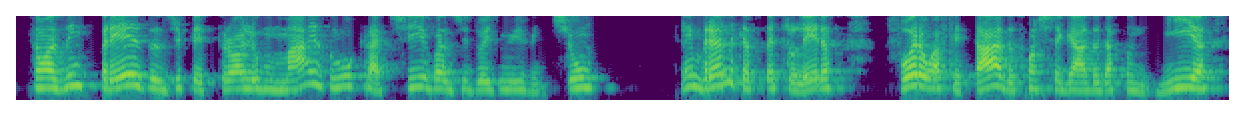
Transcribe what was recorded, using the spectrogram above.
são as empresas de petróleo mais lucrativas de 2021. Lembrando que as petroleiras foram afetadas com a chegada da pandemia,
